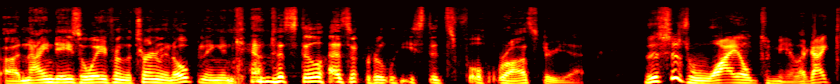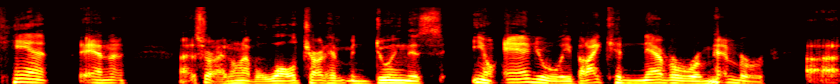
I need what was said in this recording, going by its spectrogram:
Uh, nine days away from the tournament opening, and Canada still hasn't released its full roster yet. This is wild to me. Like I can't, and uh, sorry, I don't have a wall chart. I haven't been doing this, you know, annually, but I can never remember uh,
